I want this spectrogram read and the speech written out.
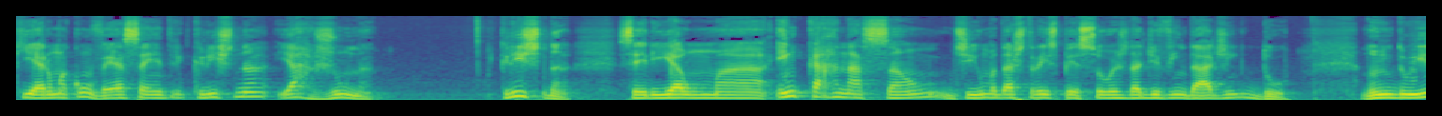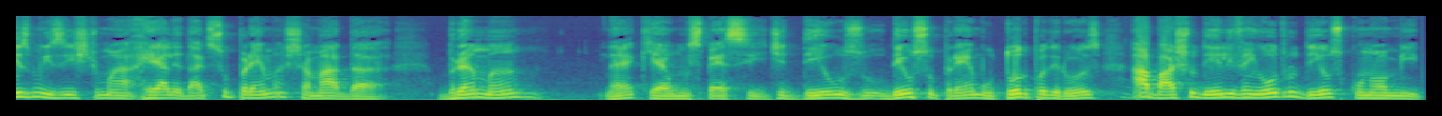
que era uma conversa entre Krishna e Arjuna. Krishna seria uma encarnação de uma das três pessoas da divindade hindu. No hinduísmo existe uma realidade suprema chamada Brahman, né, que é uma espécie de Deus, o Deus Supremo, o Todo-Poderoso. Abaixo dele vem outro Deus com nome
